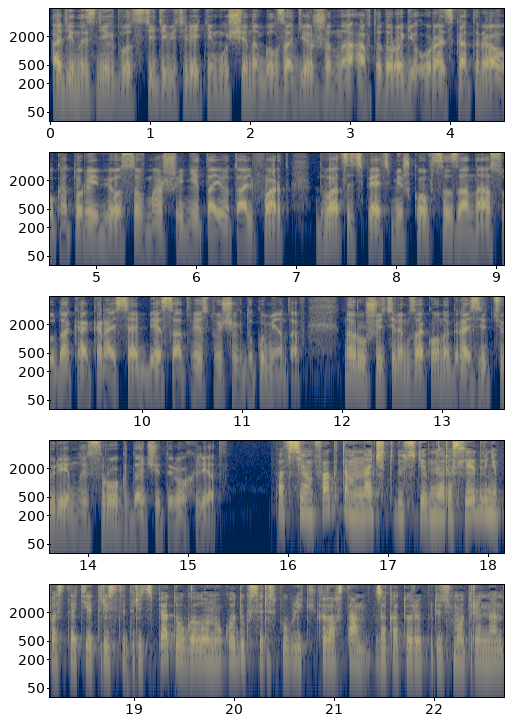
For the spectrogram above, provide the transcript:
Один из них, 29-летний мужчина, был задержан на автодороге Уральск-Атрау, который вез в машине Toyota Alphard 25 мешков сазана, судака, карася без соответствующих документов. Нарушителям закона грозит тюремный срок до 4 лет. По всем фактам начато досудебное расследование по статье 335 Уголовного кодекса Республики Казахстан, за которое предусмотрено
